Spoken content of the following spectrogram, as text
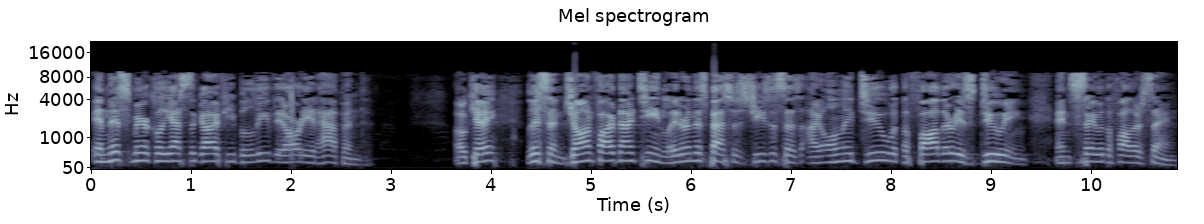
In this miracle, he asked the guy if he believed it already had happened. Okay? Listen, John 5:19, later in this passage Jesus says, "I only do what the Father is doing and say what the Father is saying."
